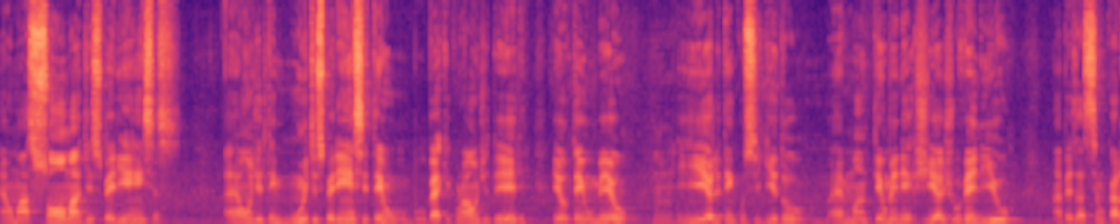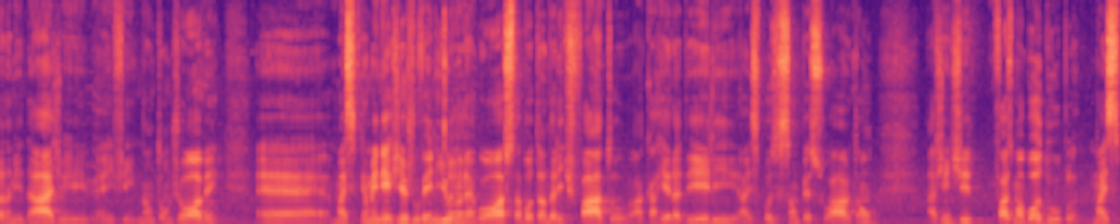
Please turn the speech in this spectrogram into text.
é uma soma de experiências, é, onde ele tem muita experiência e tem o, o background dele, eu tenho o meu, uhum. e ele tem conseguido é, manter uma energia juvenil, apesar de ser um cara da minha idade, enfim, não tão jovem, é, mas que tem uma energia juvenil é. no negócio, está botando ali de fato a carreira dele, a exposição pessoal. Então, a gente faz uma boa dupla. Mas,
